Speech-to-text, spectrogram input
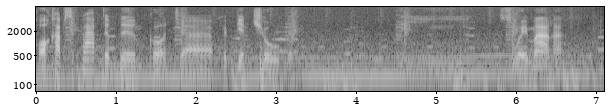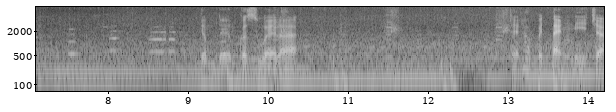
ขอขับสภาพเดิมๆก่อนจะไปเปลี่ยนโชมนะนี่สวยมากฮะ เดิมๆก็สวยแล้ว แต่ถ้าไปแต่งนี่จะ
